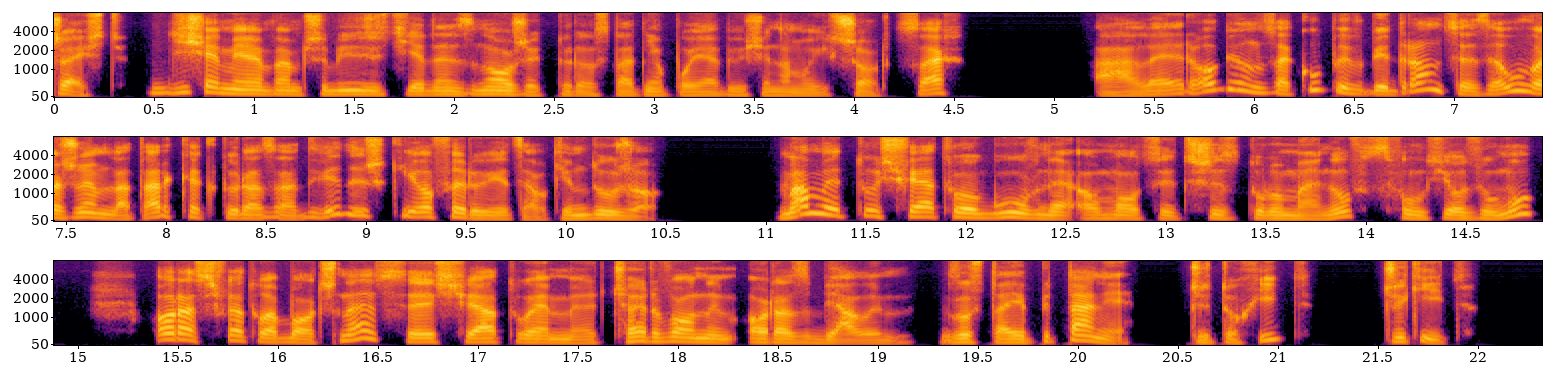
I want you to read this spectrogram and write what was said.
Cześć. Dzisiaj miałem Wam przybliżyć jeden z noży, który ostatnio pojawił się na moich shortsach, ale robiąc zakupy w Biedronce zauważyłem latarkę, która za dwie dyszki oferuje całkiem dużo. Mamy tu światło główne o mocy 300 lumenów z funkcją zoomu oraz światła boczne ze światłem czerwonym oraz białym. Zostaje pytanie, czy to hit, czy kit?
